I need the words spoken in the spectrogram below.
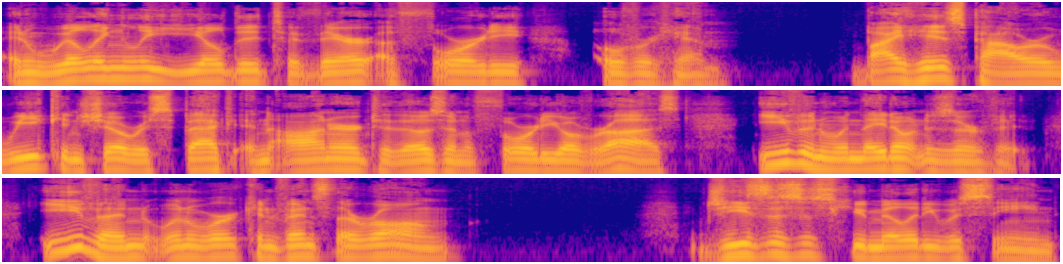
and willingly yielded to their authority over him. By his power, we can show respect and honor to those in authority over us, even when they don't deserve it, even when we're convinced they're wrong. Jesus' humility was seen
